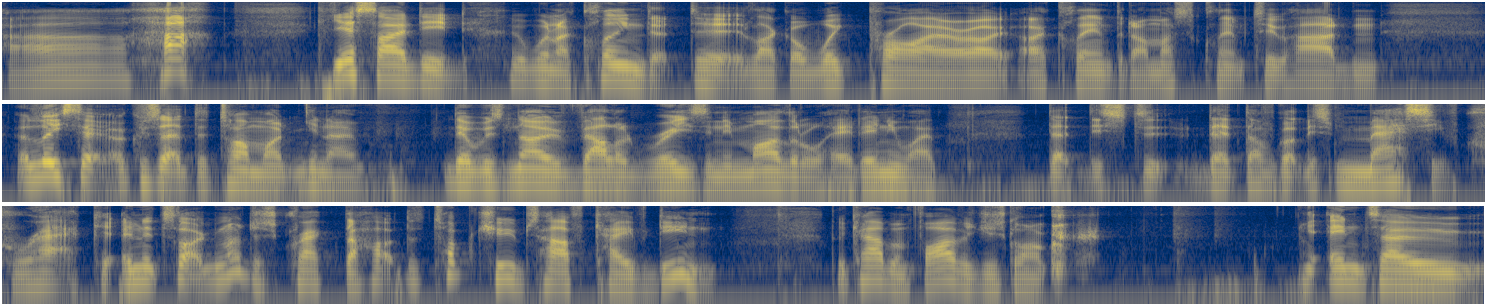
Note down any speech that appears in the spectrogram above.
"Ah ha." Yes, I did. When I cleaned it, uh, like a week prior, I, I clamped it. I must have clamped too hard, and at least because at the time, I you know there was no valid reason in my little head anyway that this that I've got this massive crack, and it's like not just cracked the the top tube's half caved in, the carbon fiber just gone, and so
